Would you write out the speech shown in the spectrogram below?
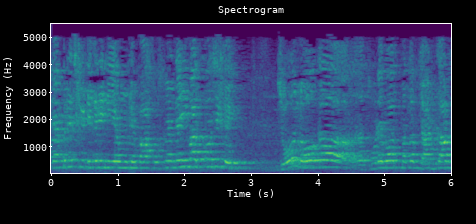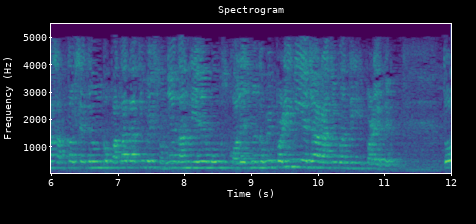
कैम्ब्रिज की डिग्री नहीं है उनके पास, उसमें नई बात कौन सी गई जो लोग थोड़े बहुत मतलब जानकार सर्कल से थे, उनको पता था कि भाई सोनिया गांधी है, वो उस कॉलेज में कभी पढ़ी नहीं है जहाँ राजीव गांधी पढ़े थे। तो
